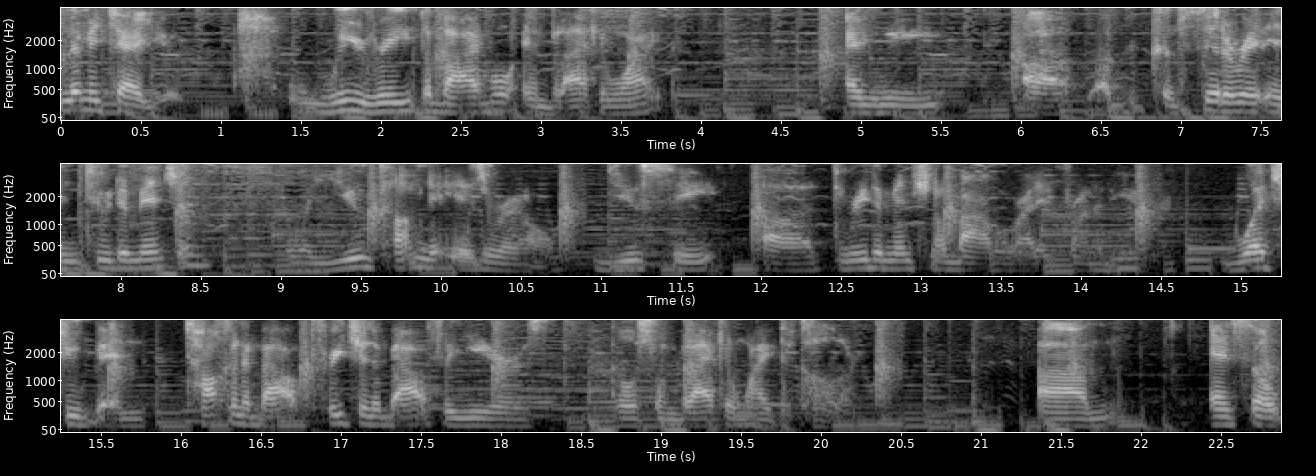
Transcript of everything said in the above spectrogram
Let me tell you, we read the Bible in black and white, and we uh, consider it in two dimensions. When you come to Israel, you see a three dimensional Bible right in front of you. What you've been talking about, preaching about for years goes from black and white to color. Um, and so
